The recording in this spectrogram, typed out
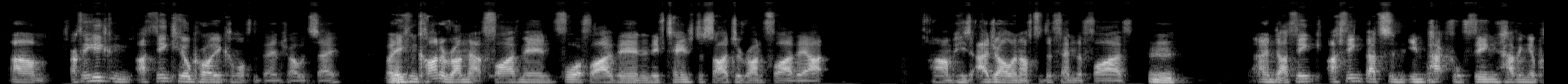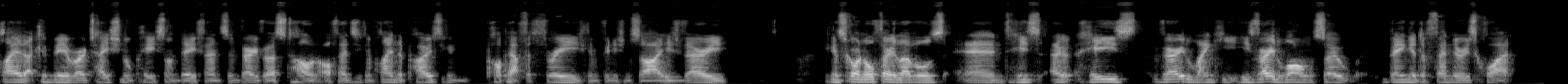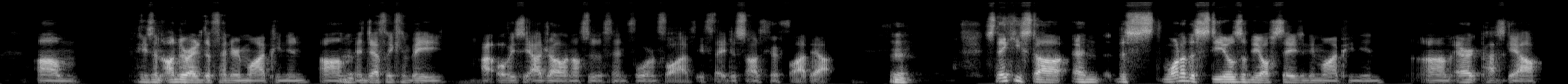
Um, I think he can. I think he'll probably come off the bench. I would say, but he can kind of run that five man, four or five man, and if teams decide to run five out, um, he's agile enough to defend the five. Mm. And I think I think that's an impactful thing having a player that can be a rotational piece on defense and very versatile on offense. You can play in the post, you can pop out for three, you can finish inside. He's very he can score on all three levels, and he's uh, he's very lanky. He's very long, so being a defender is quite. Um, he's an underrated defender in my opinion, um, Mm. and definitely can be uh, obviously agile enough to defend four and five if they decide to go five out. Mm. Sneaky start, and this one of the steals of the offseason, in my opinion, um, Eric Paschall.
